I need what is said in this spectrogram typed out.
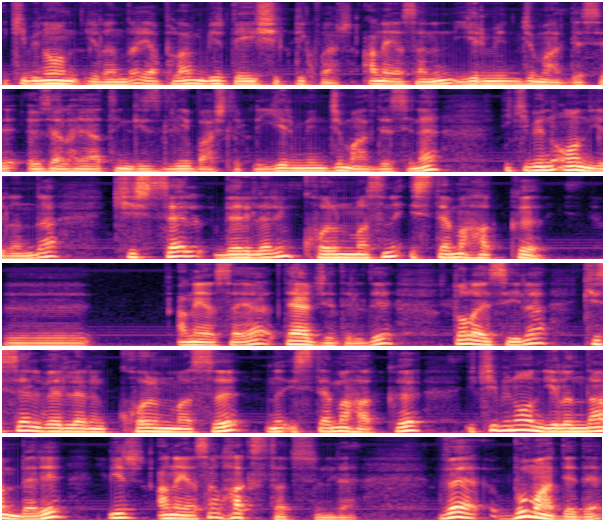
2010 yılında yapılan bir değişiklik var. Anayasanın 20. maddesi özel hayatın gizliliği başlıklı 20. maddesine 2010 yılında kişisel verilerin korunmasını isteme hakkı e, anayasaya derc edildi. Dolayısıyla kişisel verilerin korunmasını isteme hakkı 2010 yılından beri bir anayasal hak statüsünde. Ve bu maddede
